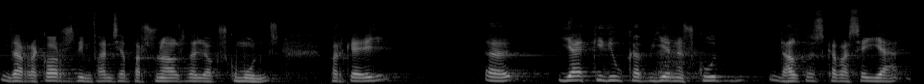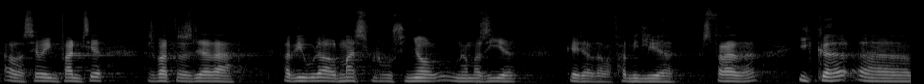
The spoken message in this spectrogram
de records d'infància personals de llocs comuns, perquè ell, eh, hi ha qui diu que havia nascut, d'altres que va ser ja a la seva infància, es va traslladar a viure al Mas Rossinyol, una masia que era de la família Estrada, i que eh,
